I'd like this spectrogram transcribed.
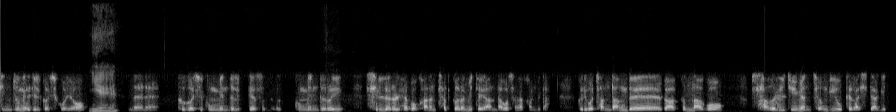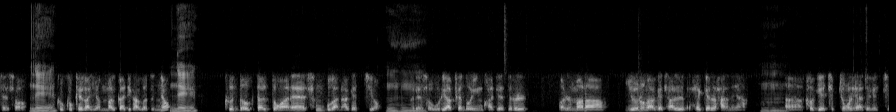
진중해질 것이고요. 예. 네네. 그것이 국민들께서, 국민들의 신뢰를 회복하는 첫걸음이 되어야 한다고 생각합니다. 그리고 전당대회가 끝나고 사흘 뒤면 정기국회가 시작이 돼서 네. 그 국회가 연말까지 가거든요. 네. 그 넉 달 동안에 승부가 나겠지요. 음흠. 그래서 우리 앞에 놓인 과제들을 얼마나 유능하게 잘 해결을 하느냐, 음. 아, 거기에 집중을 해야 되겠죠.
